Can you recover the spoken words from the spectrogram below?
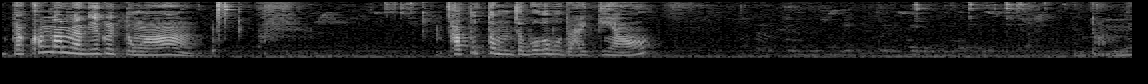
일단 컵라면 익을 동안 밥부터 먼저 먹어보도록 할게요. 그다음에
